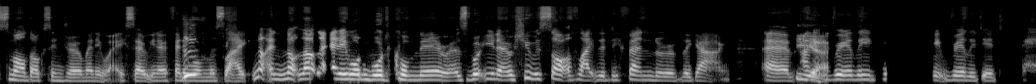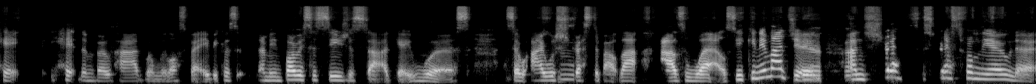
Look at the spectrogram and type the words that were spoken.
small dog syndrome anyway. So, you know, if anyone was like, not, not, not that anyone would come near us, but, you know, she was sort of like the defender of the gang. Um, and Yeah. it really, it really did hit hit them both hard when we lost Betty because I mean Boris's seizures started getting worse. So I was Mm. stressed about that as well. So you can imagine Yeah. and stress stress from the owner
